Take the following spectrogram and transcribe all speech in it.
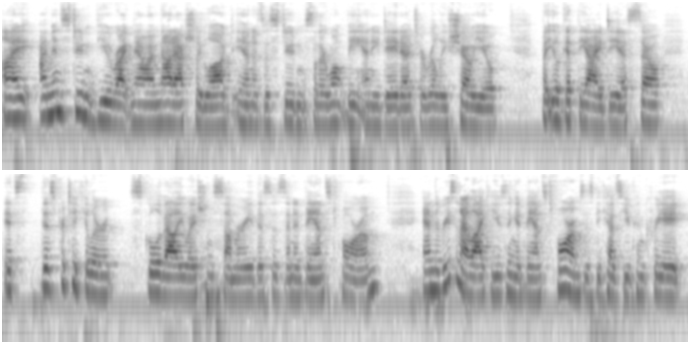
I, I'm in student view right now. I'm not actually logged in as a student, so there won't be any data to really show you, but you'll get the idea. So it's this particular school evaluation summary. This is an advanced forum. And the reason I like using advanced forums is because you can create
